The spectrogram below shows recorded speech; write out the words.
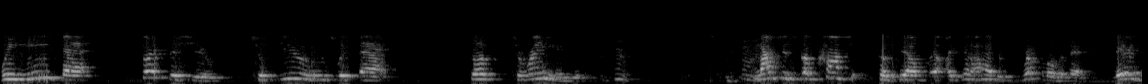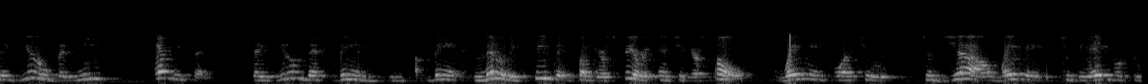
we need that surface you to fuse with that subterranean you. Mm-hmm. Not just subconscious, because you know, I had to wrestle over that. There's a you beneath everything. The you that's being being literally seeping from your spirit into your soul waiting for it to, to gel, waiting to be able to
